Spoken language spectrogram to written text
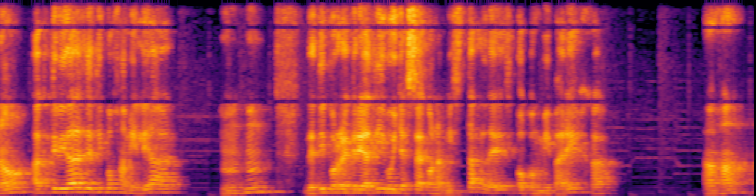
¿no? Actividades de tipo familiar, de tipo recreativo, ya sea con amistades o con mi pareja. Ajá.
